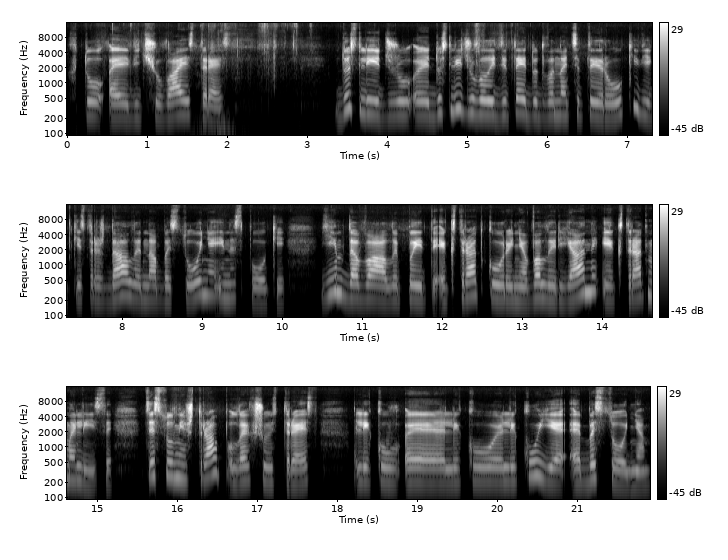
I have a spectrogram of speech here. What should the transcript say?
хто е, відчуває стрес. Е, Досліджували дітей до 12 років, які страждали на безсоння і неспокій. Їм давали пити екстракт кореня валеріани і екстракт меліси. Це суміш трав полегшує стрес, ліку... е, ліку... лікує е, безсоння.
